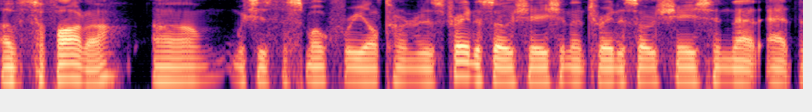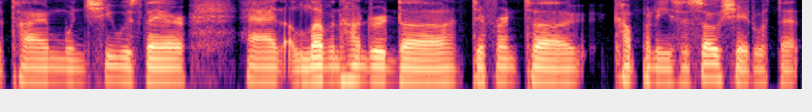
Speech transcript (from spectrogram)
of SFATA, um, which is the Smoke Free Alternatives Trade Association, a trade association that at the time when she was there had 1,100 uh, different uh, companies associated with it.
